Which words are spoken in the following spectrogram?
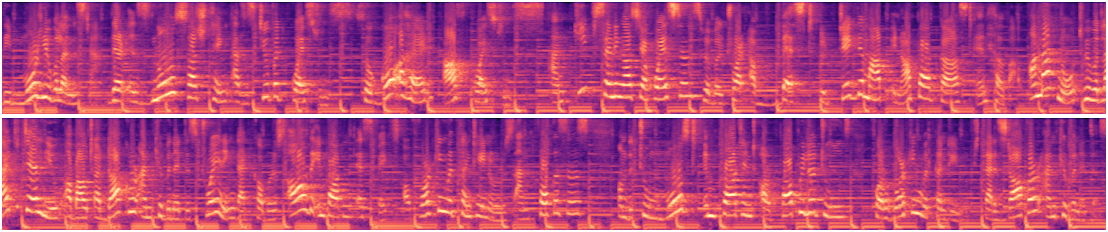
the more you will understand. There is no such thing as stupid questions. So go ahead, ask questions and keep sending us your questions. We will try our best to take them up in our podcast and help out. On that note, we would like to tell you about our Docker and Kubernetes training that covers all the important aspects of working with containers and focuses on the two most important or popular tools for working with containers that is Docker and Kubernetes.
